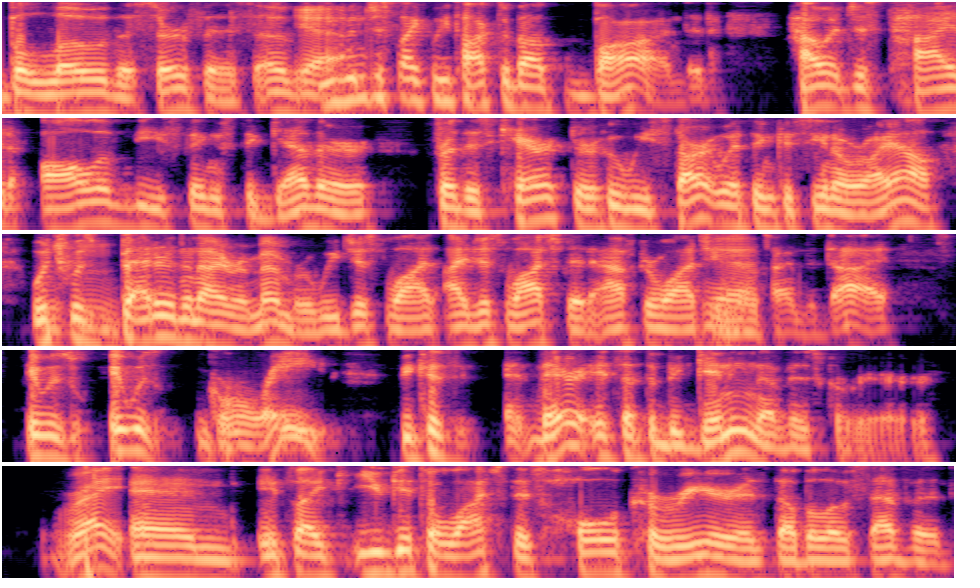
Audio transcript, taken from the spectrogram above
below the surface of Yeah. even just like we talked about bond and how it just tied all of these things together for this character who we start with in casino royale which was Mhm. better than i remember we just watched i just watched it after watching Yeah. no time to die it was it was great because there it's at the beginning of his career right. and it's like you get to watch this whole career as 007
